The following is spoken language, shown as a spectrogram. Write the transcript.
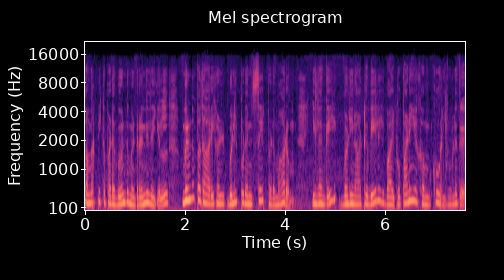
சமர்ப்பிக்கப்பட வேண்டும் என்ற நிலையில் விண்ணப்பதாரிகள் விழிப்புடன் செயற்படுமாறும் இலங்கை வெளிநாட்டு வேலைவாய்ப்பு பணியகம் கோரியுள்ளது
